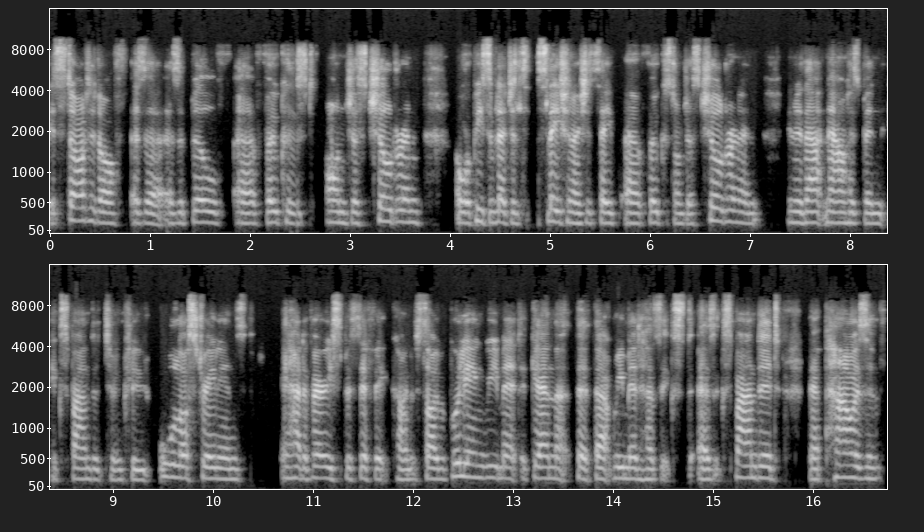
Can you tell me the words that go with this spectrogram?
It started off as a as a bill uh, focused on just children, or a piece of legislation, I should say, uh, focused on just children, and you know that now has been expanded to include all Australians. It had a very specific kind of cyberbullying remit. Again, that that, that remit has ex- has expanded. Their powers have,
